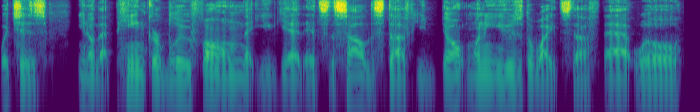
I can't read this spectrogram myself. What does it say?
which is, you know, that pink or blue foam that you get. It's the solid stuff. You don't want to use the white stuff. That will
